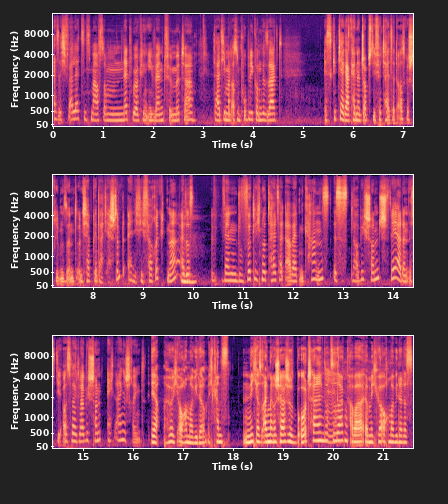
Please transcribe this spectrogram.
also ich war letztens mal auf so einem Networking-Event für Mütter. Da hat jemand aus dem Publikum gesagt, es gibt ja gar keine Jobs, die für Teilzeit ausgeschrieben sind. Und ich habe gedacht, ja, stimmt eigentlich, wie verrückt, ne? Also, mhm. es, wenn du wirklich nur Teilzeit arbeiten kannst, ist es, glaube ich, schon schwer. Dann ist die Auswahl, glaube ich, schon echt eingeschränkt. Ja, höre ich auch immer wieder. Ich kann es nicht aus eigener Recherche beurteilen, mhm. sozusagen, mhm. aber ähm, ich höre auch immer wieder, dass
